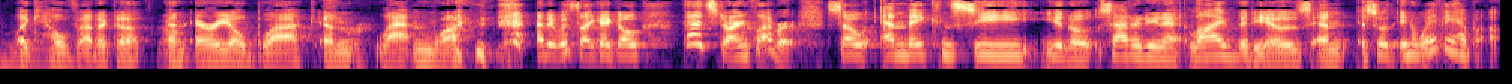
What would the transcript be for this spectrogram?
mm. like Helvetica oh. and Arial Black and sure. Latin wine. and it was like, I go, that's darn clever. So, and they can see, you know, Saturday Night Live videos. And so in a way, they have a,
